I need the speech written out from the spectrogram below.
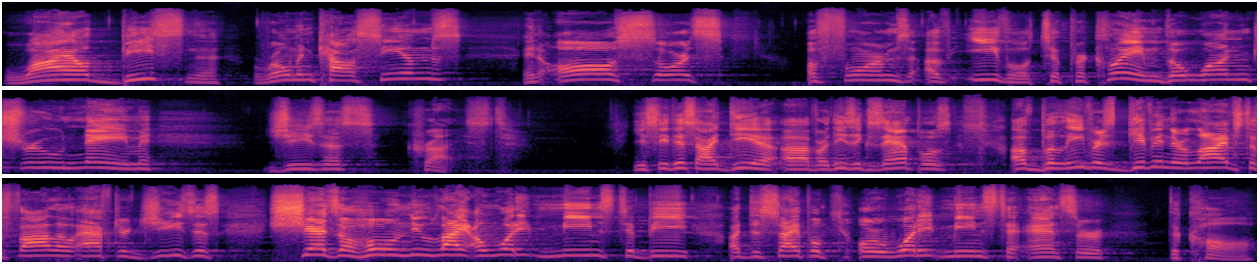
wild beasts Roman Colosseums, and all sorts of forms of evil to proclaim the one true name, Jesus Christ. You see, this idea of, or these examples of believers giving their lives to follow after Jesus sheds a whole new light on what it means to be a disciple or what it means to answer the call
